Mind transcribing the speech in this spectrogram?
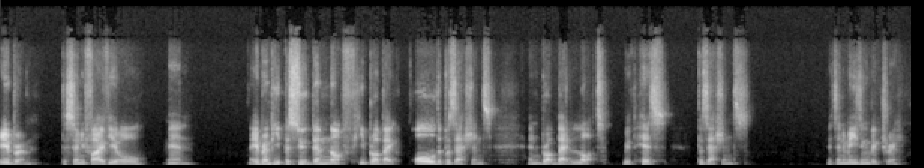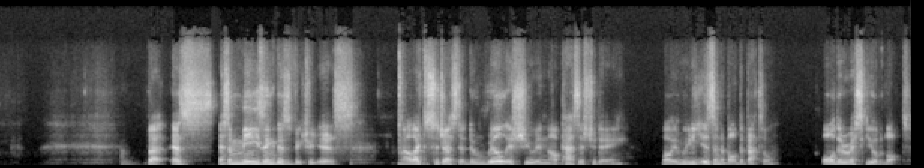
Abram, the seventy-five year old man. Abram he pursued them north. He brought back all the possessions, and brought back Lot with his possessions. It's an amazing victory. But as, as amazing this victory is, I'd like to suggest that the real issue in our passage today, well, it really isn't about the battle or the rescue of Lot.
